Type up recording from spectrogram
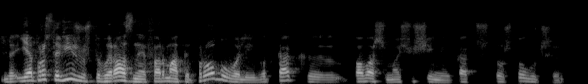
Я просто вижу, что вы разные форматы пробовали. Вот как, э, по вашему ощущению, как, что, что лучше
